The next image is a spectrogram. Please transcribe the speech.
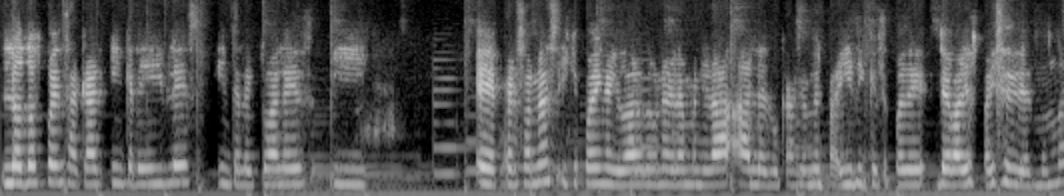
los dos pueden sacar increíbles intelectuales y eh, personas y que pueden ayudar de una gran manera a la educación del país y que se puede de varios países y del mundo.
